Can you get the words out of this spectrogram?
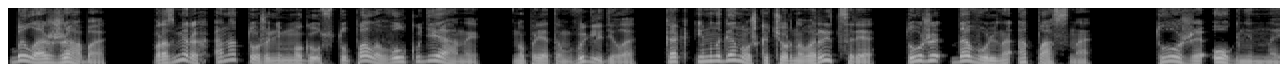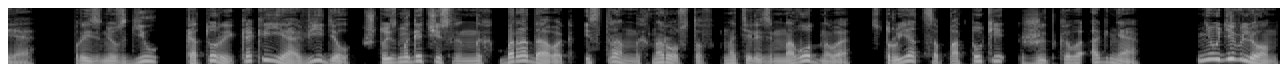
была жаба. В размерах она тоже немного уступала волку Дианы, но при этом выглядела, как и многоножка черного рыцаря, тоже довольно опасно. «Тоже огненная», — произнес Гил, который, как и я, видел, что из многочисленных бородавок и странных наростов на теле земноводного струятся потоки жидкого огня. Не удивлен,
